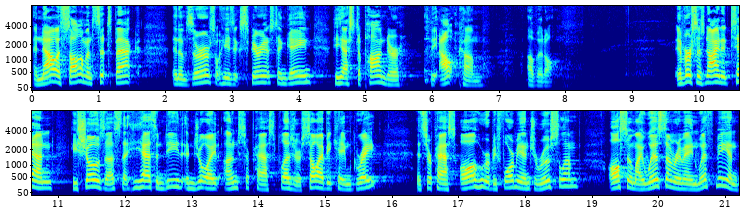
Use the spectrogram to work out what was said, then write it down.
And now, as Solomon sits back and observes what he's experienced and gained, he has to ponder the outcome of it all. In verses 9 and 10, he shows us that he has indeed enjoyed unsurpassed pleasure. So I became great and surpassed all who were before me in Jerusalem. Also, my wisdom remained with me, and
